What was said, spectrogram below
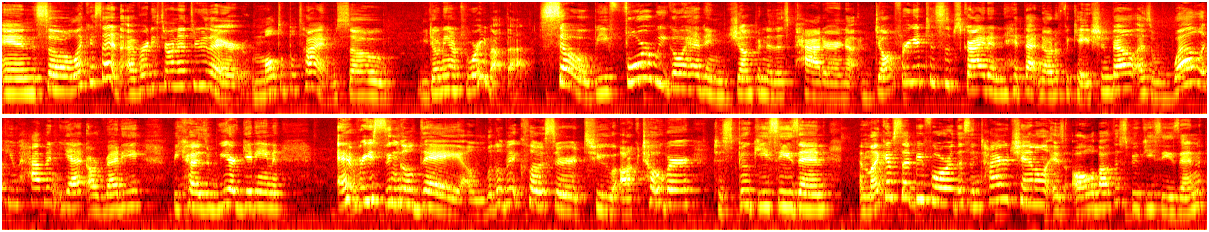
And so, like I said, I've already thrown it through there multiple times. So you don't even have to worry about that. So before we go ahead and jump into this pattern, don't forget to subscribe and hit that notification bell as well if you haven't yet already because we are getting every single day a little bit closer to October, to spooky season. And like I've said before, this entire channel is all about the spooky season.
